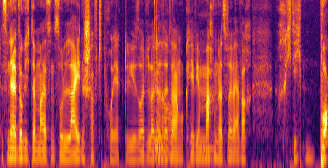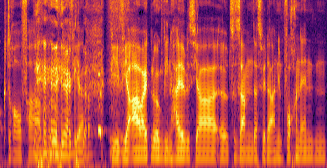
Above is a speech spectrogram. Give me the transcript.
das sind ja wirklich dann meistens so Leidenschaftsprojekte. Die Leute, Leute Genau. halt sagen, okay, wir Mhm. machen das, weil wir einfach richtig Bock drauf haben. Ja, wir, genau. wir, wir arbeiten irgendwie ein halbes Jahr äh, zusammen, dass wir da an den Wochenenden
